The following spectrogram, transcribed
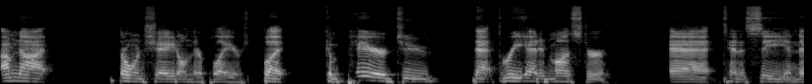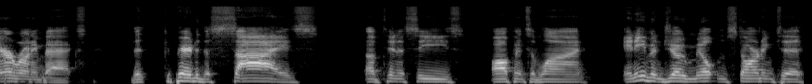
I'm not throwing shade on their players, but compared to that three-headed monster at Tennessee and their running backs, that compared to the size of Tennessee's offensive line and even Joe Milton starting to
